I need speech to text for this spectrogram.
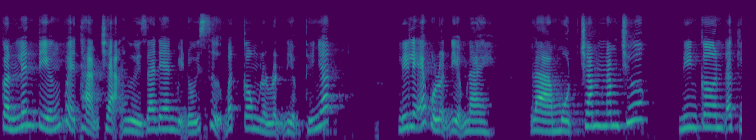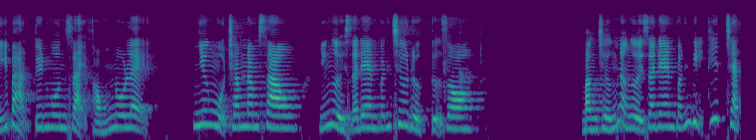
Cần lên tiếng về thảm trạng người da đen bị đối xử bất công là luận điểm thứ nhất. Lý lẽ của luận điểm này là 100 năm trước Lincoln đã ký bản tuyên ngôn giải phóng nô lệ. Nhưng 100 năm sau, những người da đen vẫn chưa được tự do. Bằng chứng là người da đen vẫn bị thiết chặt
